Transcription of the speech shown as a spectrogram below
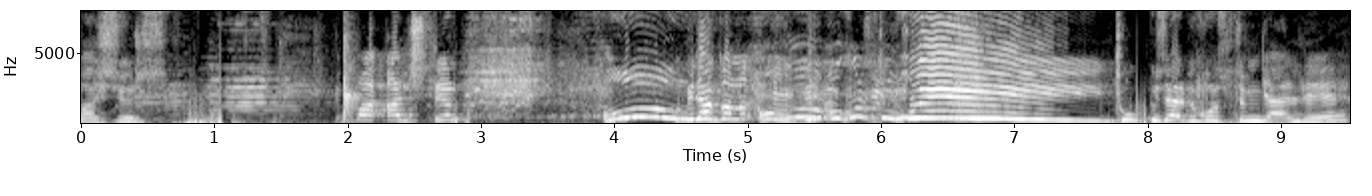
Başlıyoruz. Ba- açtım. Oo, bir dakika. Oo, o kostüm. Uy, çok güzel bir kostüm geldi.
